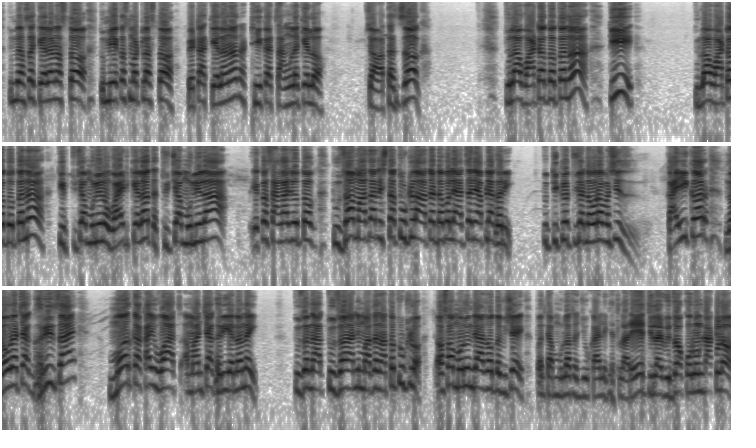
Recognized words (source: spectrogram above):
तुम्ही असं केलं नसतं. तुम्ही एकच म्हटलं असतं बेटा केलं ना तर ठीक आहे चांगलं केलं. चा आता जग. तुला वाटत होतं ना की तुला वाटत होतं ना की तुझ्या मुलीनं वाईट केलं तर तुझ्या मुलीला एकच सांगायचं होतं तुझा माझा रिश्ता तुटला आता डबल यायचं नाही आपल्या घरी. तू तिकडे तुझ्या नवऱ्यापाशी काही कर नवऱ्याच्या घरी जाय. मर का काही वाच माणच्या घरी येणं नाही. तुझं ना तुझं आणि माझं नातं तुटलं. असा म्हणून द्यायचा होता विषय. पण त्या मुलाचा जीव कायला घेतला रे? तिला विधवा करून टाकलं.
